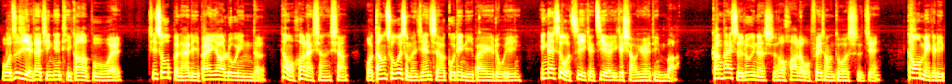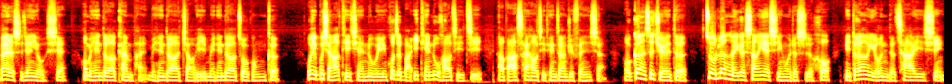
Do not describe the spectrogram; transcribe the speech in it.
我自己也在今天提高了部位。其实我本来礼拜一要录音的，但我后来想想，我当初为什么坚持要固定礼拜一录音，应该是我自己给自己的一个小约定吧。刚开始录音的时候花了我非常多的时间，但我每个礼拜的时间有限，我每天都要看盘，每天都要交易，每天都要做功课。我也不想要提前录音，或者把一天录好几集，然后把它拆好几天这样去分享。我个人是觉得。做任何一个商业行为的时候，你都要有你的差异性，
